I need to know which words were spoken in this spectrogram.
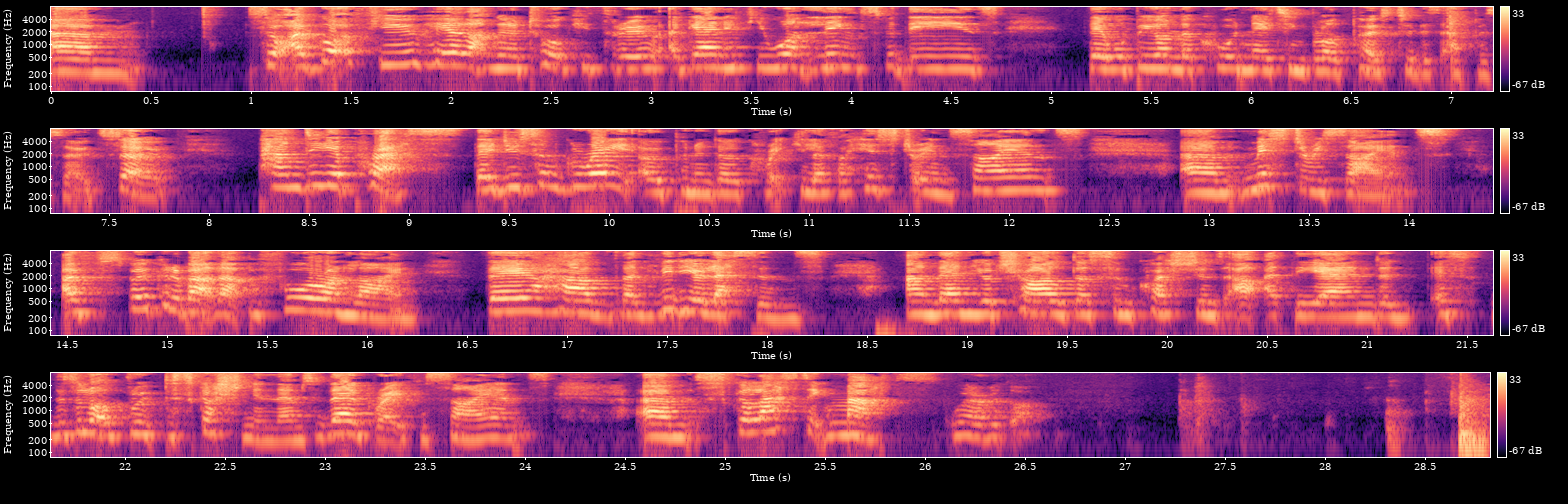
Um, so I've got a few here that I'm going to talk you through. Again, if you want links for these, they will be on the coordinating blog post to this episode. So Pandia Press, they do some great open and go curricula for history and science, um, mystery science. I've spoken about that before online. They have like video lessons and then your child does some questions at the end and there's a lot of group discussion in them. So they're great for science. Um, Scholastic Maths, where have I got?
